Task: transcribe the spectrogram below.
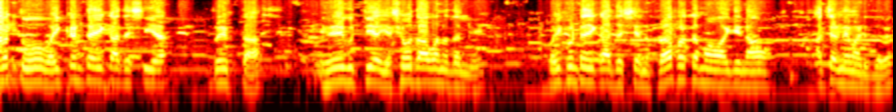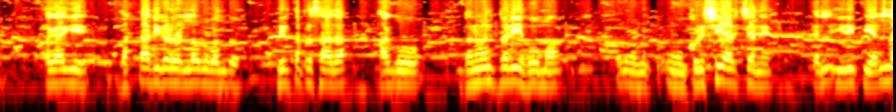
ಇವತ್ತು ವೈಕುಂಠ ಏಕಾದಶಿಯ ಪ್ರಯುಕ್ತ ಹಿರೇಗುತ್ತಿಯ ಯಶೋಧಾವನದಲ್ಲಿ ವೈಕುಂಠ ಏಕಾದಶಿಯನ್ನು ಪ್ರಪ್ರಥಮವಾಗಿ ನಾವು ಆಚರಣೆ ಮಾಡಿದ್ದೇವೆ. ಹಾಗಾಗಿ ಭಕ್ತಾದಿಗಳು ಎಲ್ಲರೂ ಬಂದು ತೀರ್ಥ ಪ್ರಸಾದ ಹಾಗೂ ಧನ್ವಂತರಿ ಹೋಮ ತುಳಸಿ ಅರ್ಚನೆ, ಎಲ್ಲ ಈ ರೀತಿ ಎಲ್ಲ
